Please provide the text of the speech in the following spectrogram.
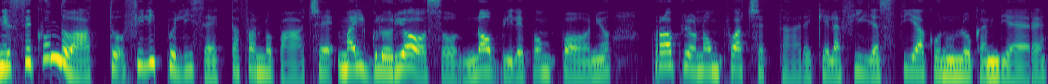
Nel secondo atto Filippo e Lisetta fanno pace, ma il glorioso, nobile Pomponio proprio non può accettare che la figlia stia con un locandiere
